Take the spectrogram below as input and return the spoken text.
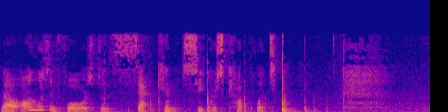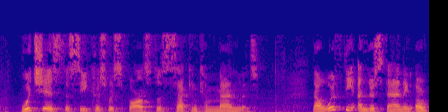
now onwards and forwards to the second seeker's couplet which is the seeker's response to the second commandment. Now, with the understanding or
